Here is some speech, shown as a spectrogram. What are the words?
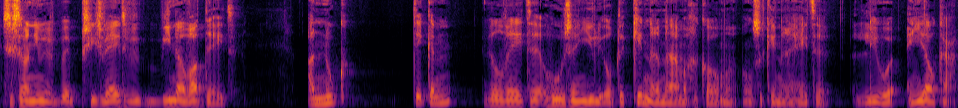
Dus ik zou niet meer precies weten wie- nou wat deed. Anouk Tikken wil weten, hoe zijn jullie op de kindernamen gekomen? Onze kinderen heten Liewe en Jelka.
